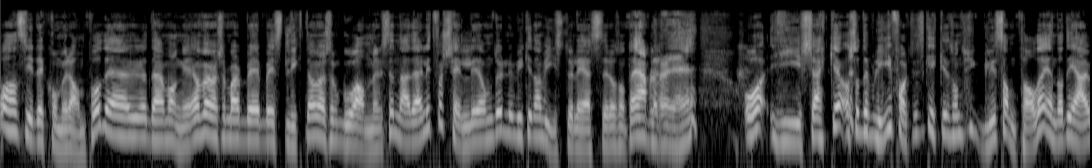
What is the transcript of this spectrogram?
Og han sier det kommer an på, det er, det er mange. Ja, hvem er som er best likt, nå? hvem som god anmeldelse? Nei, det er litt forskjellig om du, hvilken avis du leser og sånt. Bla. Og gir seg ikke, altså det blir faktisk ikke en sånn hyggelig samtale, enda de er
